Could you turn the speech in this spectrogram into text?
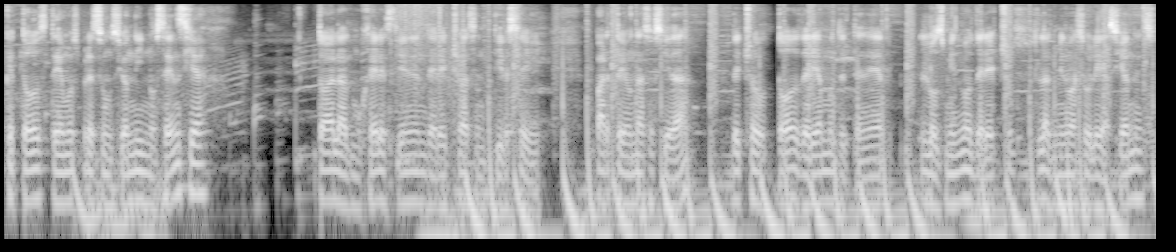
que todos tenemos presunción de inocencia. Todas las mujeres tienen derecho a sentirse parte de una sociedad. De hecho, todos deberíamos de tener los mismos derechos, las mismas obligaciones,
